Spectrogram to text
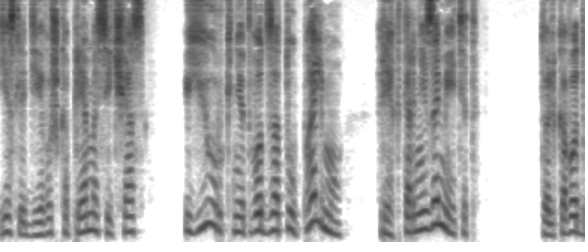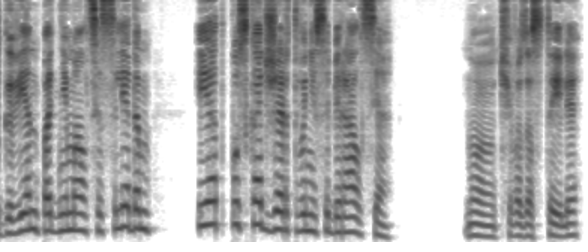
Если девушка прямо сейчас юркнет вот за ту пальму — Ректор не заметит. Только вот Гвен поднимался следом и отпускать жертву не собирался. «Ну, чего застыли?»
